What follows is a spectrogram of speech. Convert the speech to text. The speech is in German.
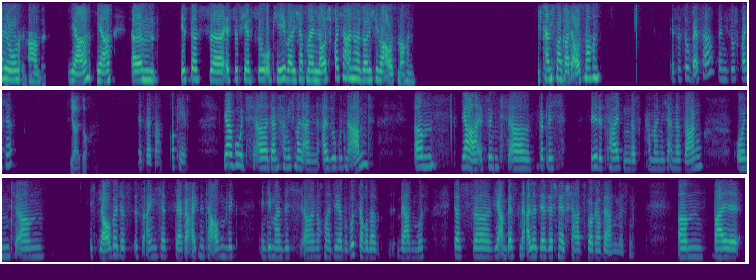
Hallo. Ähm, ja, ja. Ähm, ist das äh, ist das jetzt so okay, weil ich habe meinen Lautsprecher an oder soll ich lieber ausmachen? Ich kann es mal gerade ausmachen. Ist es so besser, wenn ich so spreche? Ja, doch. Ist besser. Okay. Ja gut, äh, dann fange ich mal an. Also guten Abend. Ähm, ja, es sind äh, wirklich wilde Zeiten, das kann man nicht anders sagen. Und ähm, ich glaube, das ist eigentlich jetzt der geeignete Augenblick, in dem man sich äh, nochmal sehr bewusst darüber werden muss, dass äh, wir am besten alle sehr, sehr schnell Staatsbürger werden müssen. Ähm, weil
